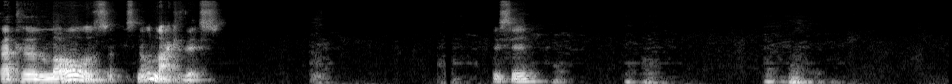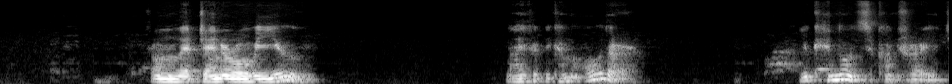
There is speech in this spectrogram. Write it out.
But the laws, it's not like this. You see? From the general view, life will become older. You cannot control it.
